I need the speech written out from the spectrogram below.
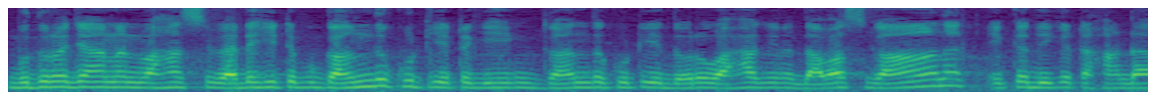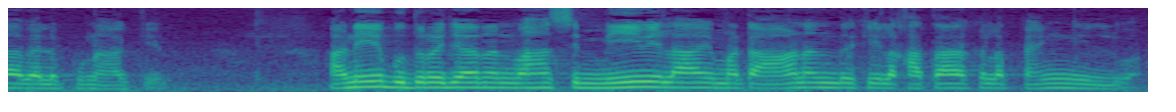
බුදුරජාණන් වහන්සේ වැඩ හිටපු ගන්ධ කුටියට ගිහින් ගන්ධ කුටියේ දොර වහගෙන දවස් ගාණක් එක දිගට හඬා වැළපුණා කියලා. අනේ බුදුරජාණන් වහන්සේ මේ වෙලාවේ මට ආනන්ද කියලා කතා කරලා පැන් ඉල්ලුවා.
